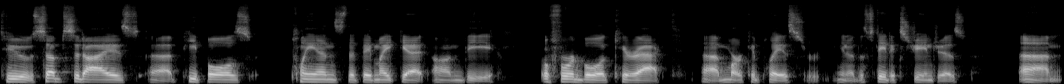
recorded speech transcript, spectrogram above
to subsidize uh, people's plans that they might get on the Affordable Care Act uh, marketplace or you know the state exchanges, um,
